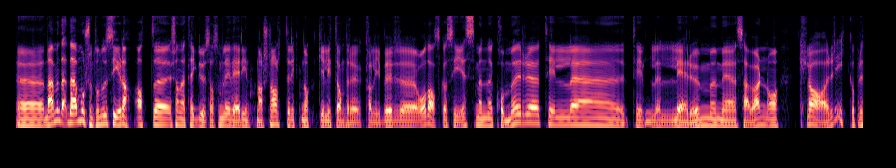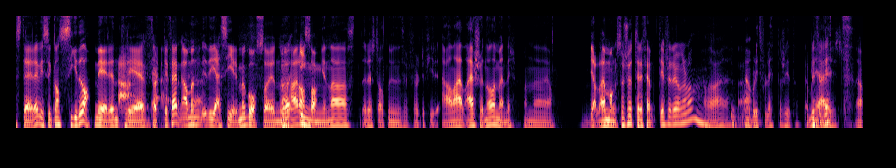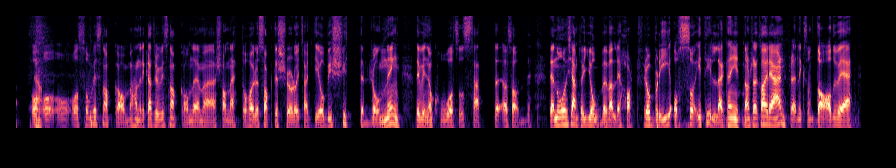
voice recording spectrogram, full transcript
Eh, nei, men det, det er morsomt som du sier, da. At uh, Jeanette Hegg Dusa, som leverer internasjonalt, riktignok litt andre kaliber òg, da, skal sies, men kommer eh, til, eh, til Lerum med saueren og klarer ikke å prestere, hvis vi kan si det, da, mer enn 3,45. Ja, men jeg sier det med gåseøyne her, altså. ingen av resultatene under 3,44. Ja, nei, jeg skjønner hva du mener, men ja. Ja, det er mange som skjøt 3,50 flere ganger, ja. Det er det. Det er blitt for lett å skyte. Det er blitt for lett. Ja. Og, og, og, og som vi snakket om, Henrik, jeg tror vi snakka om det med Jeanette, og har jo sagt det sjøl. Det å bli skytterdronning, det vil nok hun også sette altså, det er noe hun kommer til å jobbe veldig hardt for å bli, også i tillegg til den internasjonale karrieren. For det er liksom da du er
